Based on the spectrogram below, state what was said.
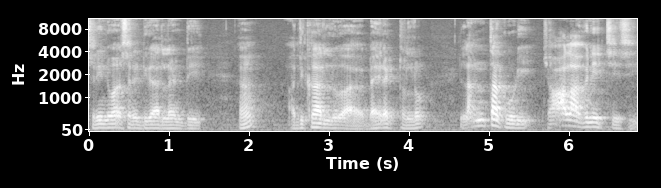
శ్రీనివాసరెడ్డి గారు లాంటి అధికారులు డైరెక్టర్లు వీళ్ళంతా కూడి చాలా అవినీతి చేసి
